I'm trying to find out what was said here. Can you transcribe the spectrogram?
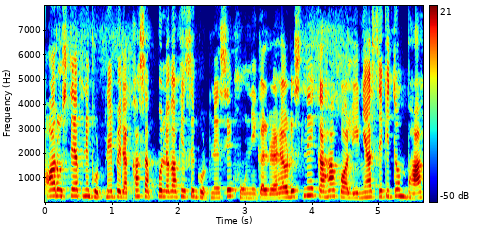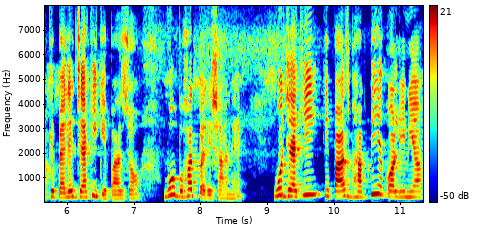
और उसने अपने घुटने पे रखा, सबको लगा कि इसके घुटने से खून निकल रहा है और इसने कहा कॉलिनिया से कि तुम भाग के पहले जैकी के पास जाओ। वो बहुत परेशान है। वो जैकी के पास भागती है कॉलिनिया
